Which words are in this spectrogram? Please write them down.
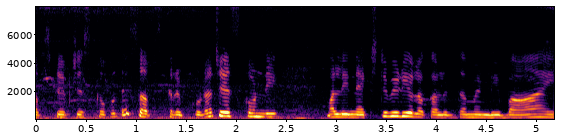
సబ్స్క్రైబ్ చేసుకోకపోతే సబ్స్క్రైబ్ కూడా చేసుకోండి. మళ్ళీ నెక్స్ట్ వీడియోలో కలుద్దామండి. బాయ్.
